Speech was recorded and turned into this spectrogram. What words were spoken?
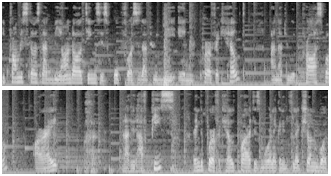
He promised us that beyond all things, His hope for us is that we'd be in perfect health and that we would prosper. All right. and that we'd have peace. I think the perfect health part is more like an inflection, but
